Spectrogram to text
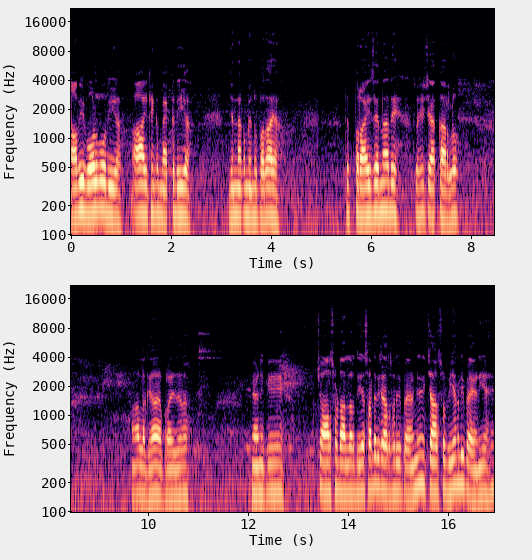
ਆ ਵੀ ਵੋਲਵੋ ਦੀ ਆ ਆ ਆਈ ਥਿੰਕ ਮੈਕ ਦੀ ਆ। ਜਿੰਨਾ ਕੁ ਮੈਨੂੰ ਪਤਾ ਆ। ਤੇ ਪ੍ਰਾਈਸ ਇਹਨਾਂ ਦੇ ਤੁਸੀਂ ਚੈੱਕ ਕਰ ਲਓ। ਆ ਲੱਗਿਆ ਹੋਇਆ ਪ੍ਰਾਈਸ ਇਹਦਾ। ਯਾਨੀ ਕਿ 400 ਡਾਲਰ ਦੀ ਆ 450 ਦੀ ਪੈ ਜਾਣੀ 420 ਦੀ ਪੈ ਜਾਣੀ ਆ ਇਹ।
